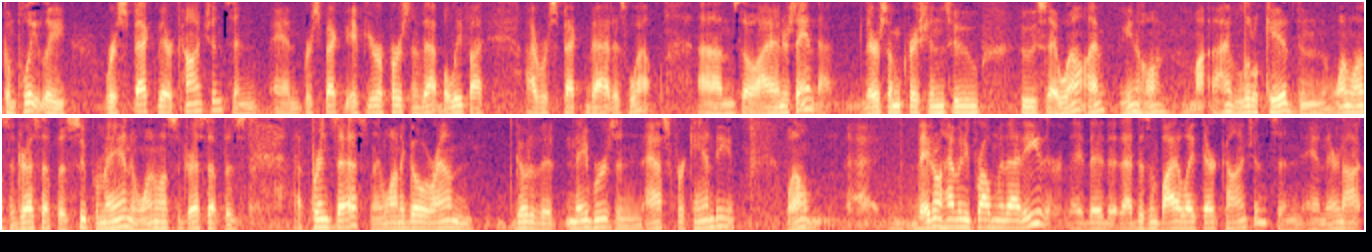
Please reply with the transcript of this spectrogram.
completely respect their conscience and, and respect, if you're a person of that belief, I, I respect that as well. Um, so I understand that. There are some Christians who, who say, well, I'm, you know, I have little kids and one wants to dress up as Superman and one wants to dress up as a princess and they want to go around and go to the neighbors and ask for candy. Well, uh, they don't have any problem with that either. They, they, that doesn't violate their conscience and, and they're not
